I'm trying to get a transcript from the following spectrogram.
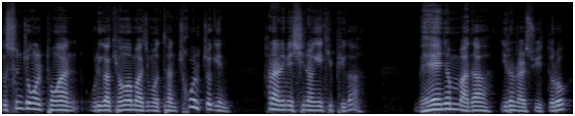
그 순종을 통한 우리가 경험하지 못한 초월적인 하나님의 신앙의 깊이가 매년마다 일어날 수 있도록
